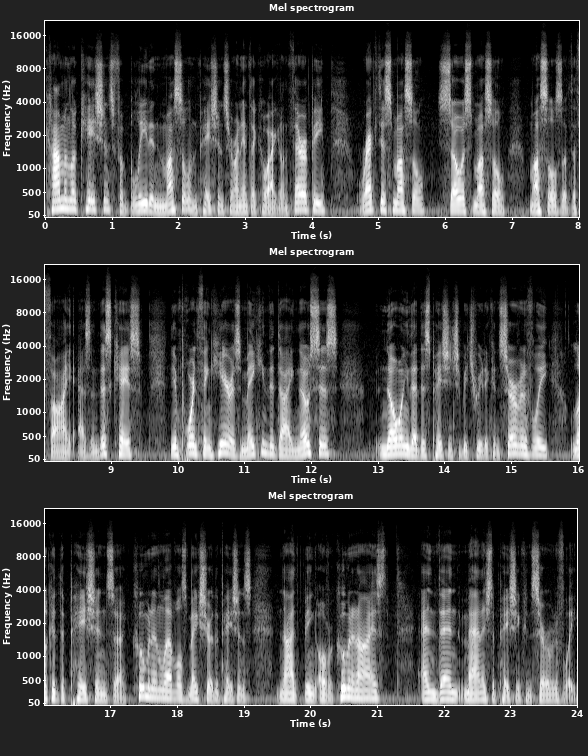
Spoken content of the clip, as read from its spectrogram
Common locations for bleed in muscle in patients who are on anticoagulant therapy rectus muscle, psoas muscle, muscles of the thigh, as in this case. The important thing here is making the diagnosis, knowing that this patient should be treated conservatively, look at the patient's uh, Coumadin levels, make sure the patient's not being over Coumadinized, and then manage the patient conservatively.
